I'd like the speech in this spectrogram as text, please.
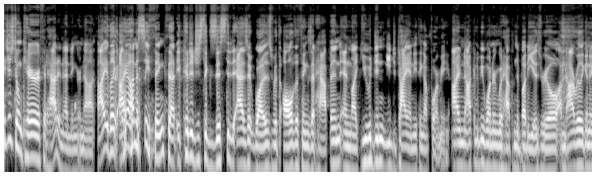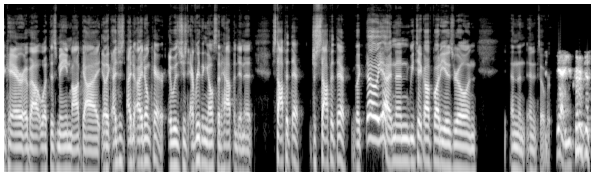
I just don't care if it had an ending or not. I like I honestly think that it could have just existed as it was with all the things that happened and like you didn't need to tie anything up for me. I'm not going to be wondering what happened to Buddy Israel. I'm not really going to care about what this main mob guy like I just I, I don't care. It was just everything else that happened in it. Stop it there. Just stop it there. Like, oh yeah, and then we take off Buddy Israel and and then and it's over. yeah. You could have just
